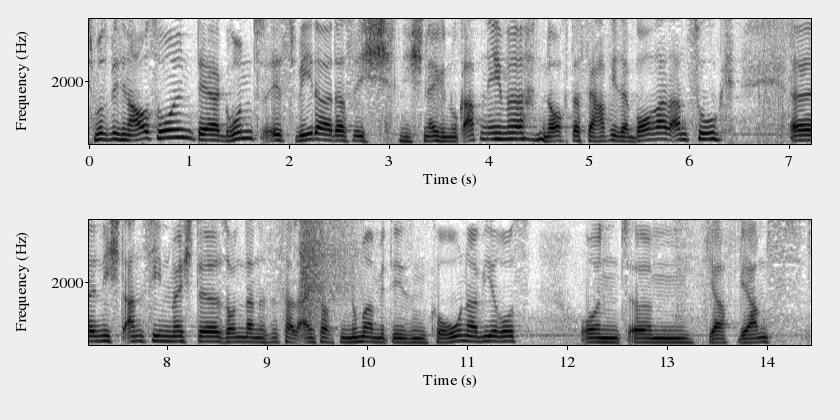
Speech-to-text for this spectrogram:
Ich muss ein bisschen ausholen. Der Grund ist weder, dass ich nicht schnell genug abnehme, noch dass der Haffi seinen Bohrradanzug äh, nicht anziehen möchte, sondern es ist halt einfach die Nummer mit diesem Coronavirus. Und ähm, ja, wir haben es,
